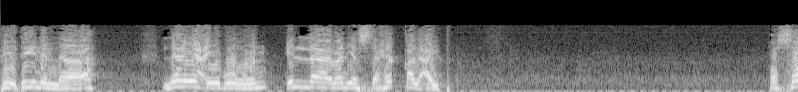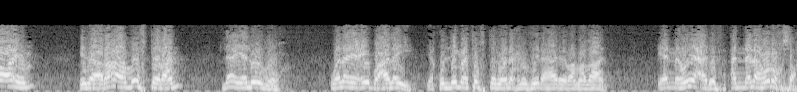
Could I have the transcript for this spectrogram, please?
في دين الله لا يعيبون إلا من يستحق العيب. فالصائم إذا رأى مفطرا لا يلومه ولا يعيب عليه. يقول لما تفطر ونحن في نهار رمضان؟ لأنه يعرف أن له رخصة.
